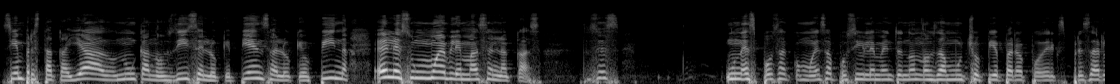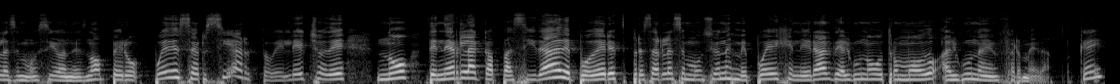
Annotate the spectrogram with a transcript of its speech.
siempre está callado, nunca nos dice lo que piensa, lo que opina, él es un mueble más en la casa. Entonces, una esposa como esa posiblemente no nos da mucho pie para poder expresar las emociones, ¿no? Pero puede ser cierto, el hecho de no tener la capacidad de poder expresar las emociones me puede generar de algún otro modo alguna enfermedad, ¿ok?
